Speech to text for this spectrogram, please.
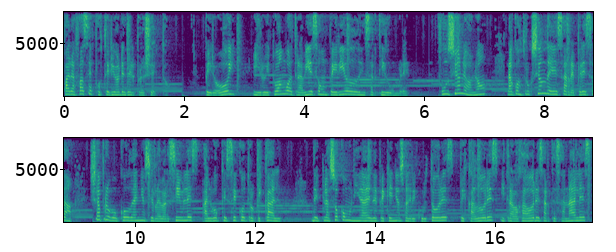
para fases posteriores del proyecto. Pero hoy, Hidroituango atraviesa un periodo de incertidumbre. Funcione o no, la construcción de esa represa ya provocó daños irreversibles al bosque seco tropical, desplazó comunidades de pequeños agricultores, pescadores y trabajadores artesanales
